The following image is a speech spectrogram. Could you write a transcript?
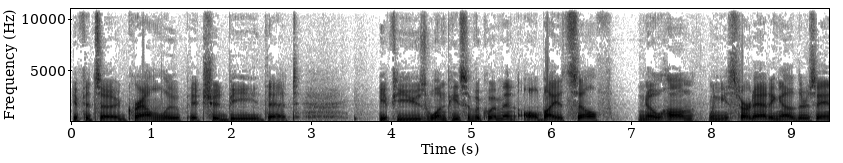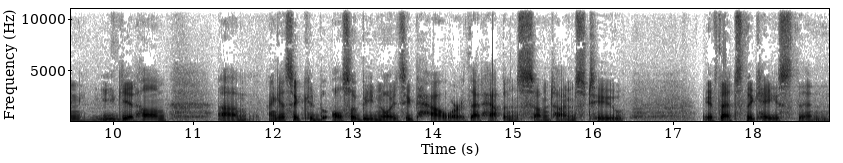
if it's a ground loop, it should be that if you use one piece of equipment all by itself, no hum. When you start adding others in, you get hum. Um, I guess it could also be noisy power. That happens sometimes too. If that's the case, then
